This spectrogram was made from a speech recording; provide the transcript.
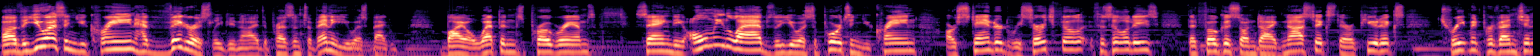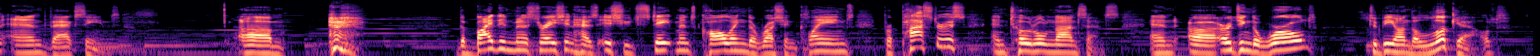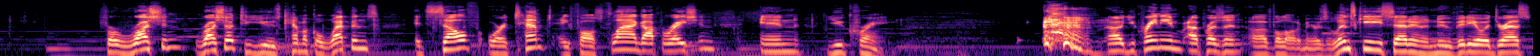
Uh, the U.S. and Ukraine have vigorously denied the presence of any U.S. backed bioweapons programs, saying the only labs the U.S. supports in Ukraine are standard research facilities that focus on diagnostics, therapeutics, treatment prevention, and vaccines. Um, the Biden administration has issued statements calling the Russian claims preposterous and total nonsense, and uh, urging the world to be on the lookout for Russian Russia to use chemical weapons itself or attempt a false flag operation in Ukraine. uh, Ukrainian uh, President uh, Volodymyr Zelensky said in a new video address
